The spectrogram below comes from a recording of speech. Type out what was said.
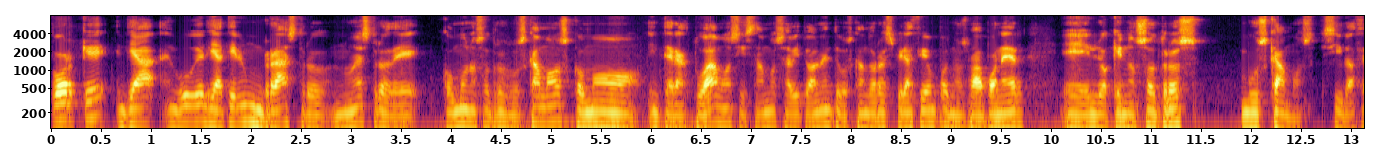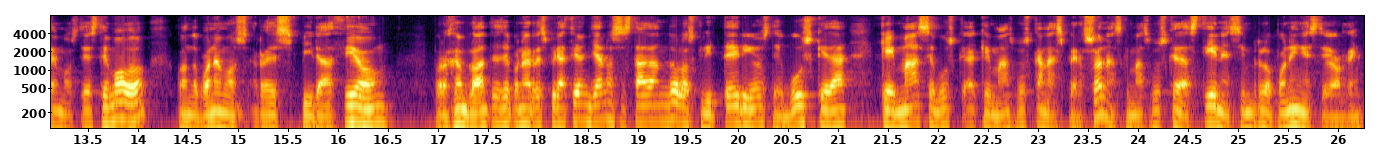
Porque ya Google ya tiene un rastro nuestro de cómo nosotros buscamos, cómo interactuamos, si estamos habitualmente buscando respiración, pues nos va a poner eh, lo que nosotros buscamos. Si lo hacemos de este modo, cuando ponemos respiración, por ejemplo, antes de poner respiración ya nos está dando los criterios de búsqueda que más se busca, que más buscan las personas, que más búsquedas tienes. Siempre lo pone en este orden.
